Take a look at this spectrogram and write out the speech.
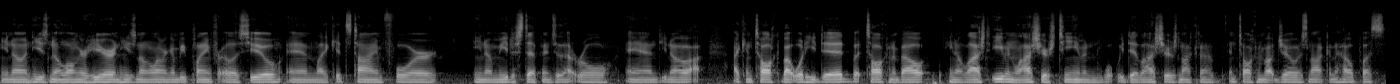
you know, and he's no longer here, and he's no longer going to be playing for LSU, and like it's time for you know me to step into that role and you know I, I, can talk about what he did but talking about you know last even last year's team and what we did last year is not going to and talking about Joe is not going to help us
